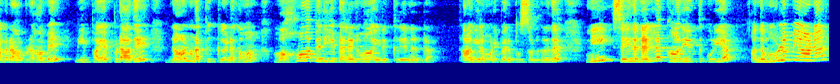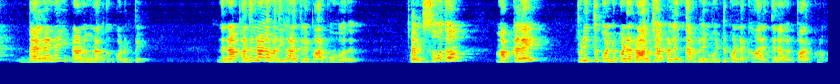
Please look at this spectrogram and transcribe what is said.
அவர் ஆப்ரஹாமே நீ பயப்படாதே நான் உனக்கு கேடகமும் மகா பெரிய பலனுமா இருக்கிறேன் என்றார். ஆங்கில மொழிபெயர்ப்பு சொல்கிறது நீ செய்த நல்ல காரியத்துக்குரிய அந்த முழுமையான பலனை நான் உனக்கு கொடுப்பேன். இந்த நான் பதினாலாம் அதிகாரத்தில் பார்க்கும்போது அவன் சோதம் மக்களை பிடித்து கொண்டு போன ராஜாக்கள் இருந்து அவர்களை மீட்டுக்கொண்ட காரியத்தை நாங்கள் பார்க்கிறோம்.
